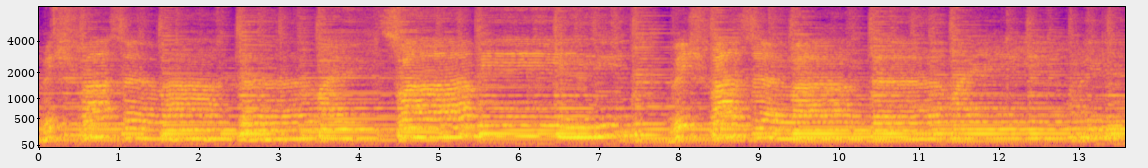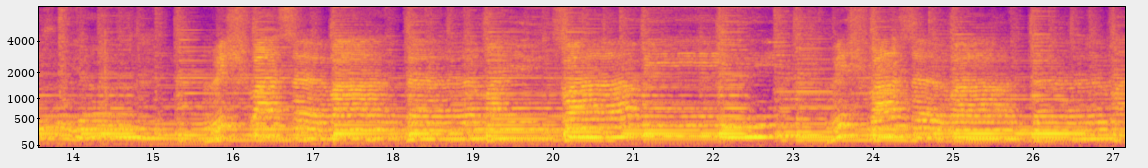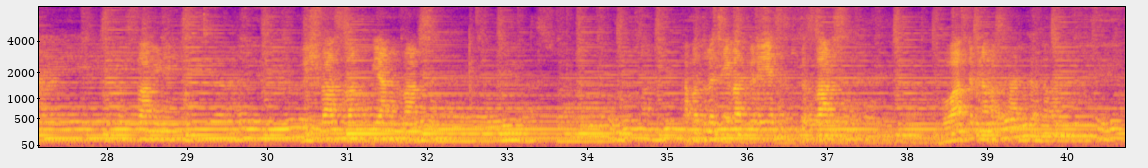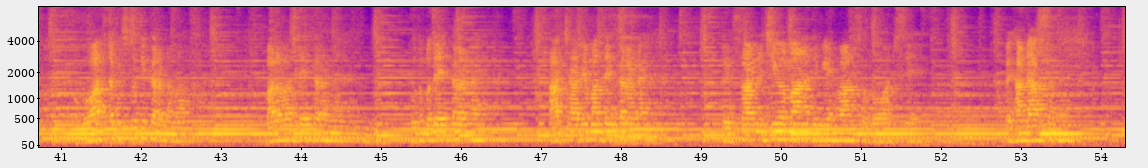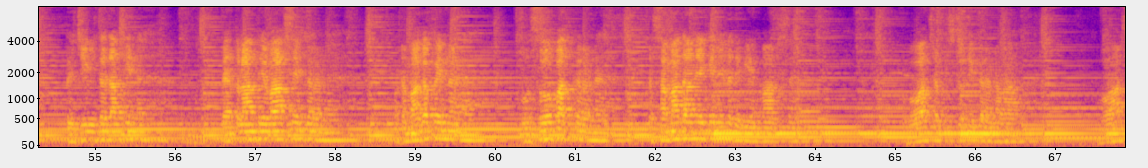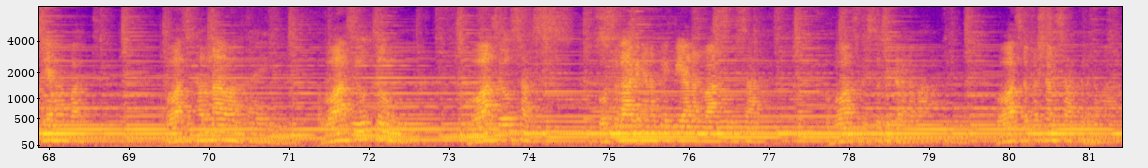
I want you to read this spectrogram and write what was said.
Milchstraße war. ජීවත් වෙන යේසුස් ක්‍රිස්තුස් වහන්සේ ඔබවහන්සේට නමස්කාර කරනවා. ඔබවහන්සේට ස්තුති කරනවා. බලවත් දේ කරන්න පුදුම දේ කරන්න ආචාර්යමත් දේ කරන්න. ඒ ස්වාමීන් ජීවමාන දිව්‍යන් වහන්සේ ඔබවහන්සේ අපේ හඬ අසන අපේ ජීවිත දකින්න පැතුලාන්තේ වාසය කරන මට මඟ පෙන්වන සුවපත් කරන සමාධානය කෙනෙන දෙවියන් වහන්සේ ඔබවහන්සේට ස්තුති කරනවා. ඔබවහන්සේ යහපත් ඔබවහන්සේ කරුණාවන්තයි. ඔබවහන්සේ උතුම් ඔබවහන්සේ උසස් ඔසලාගෙන යන අපේ පියාණන් වහන්සේ නිසා. ඔබවහන්සේට ස්තුති කරනවා. ඔබවහන්සේට ප්‍රශංසා කරනවා.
